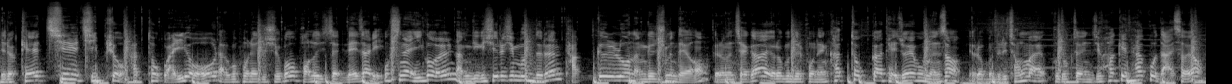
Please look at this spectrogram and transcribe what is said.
이렇게 7지표 카톡 완료라고 보내주시고 번호 뒷자리 네 자리 혹시나 이걸 남기기 싫으신 분들은 답글로 남겨주시면 돼요. 그러면 제가 여러분들 보낸 카톡과 대조해 보면서 여러분들이 정말 구독자인지 확인하고 나서요.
